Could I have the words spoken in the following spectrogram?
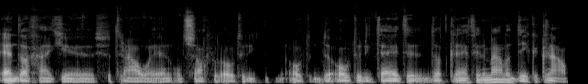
En dan gaat je vertrouwen en ontzag voor de autoriteiten, dat krijgt helemaal een dikke knauw.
